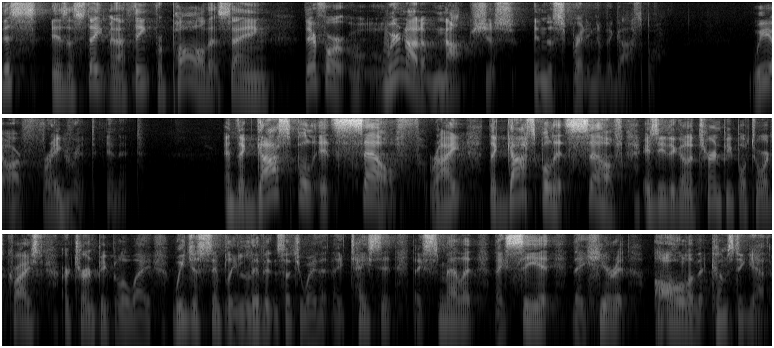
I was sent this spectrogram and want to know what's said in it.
this is a statement, I think, for Paul that's saying, therefore, we're not obnoxious in the spreading of the gospel. We are fragrant in it. And the gospel itself, right? The gospel itself is either going to turn people towards Christ or turn people away. We just simply live it in such a way that they taste it, they smell it, they see it, they hear it, all of it comes together.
